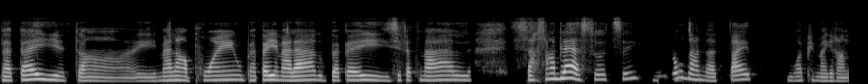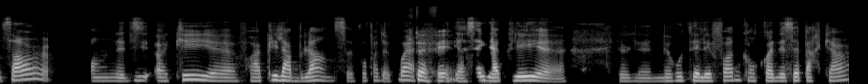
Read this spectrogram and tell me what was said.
papa est, en- il est mal en point, ou papa est malade, ou papa il s'est fait mal. Ça ressemblait à ça, tu sais. Nous dans notre tête, moi puis ma grande sœur, on a dit, OK, il faut appeler l'ambulance, il faut faire de quoi? Tout à Fait qu'elle essaye d'appeler euh, le, le numéro de téléphone qu'on connaissait par cœur.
